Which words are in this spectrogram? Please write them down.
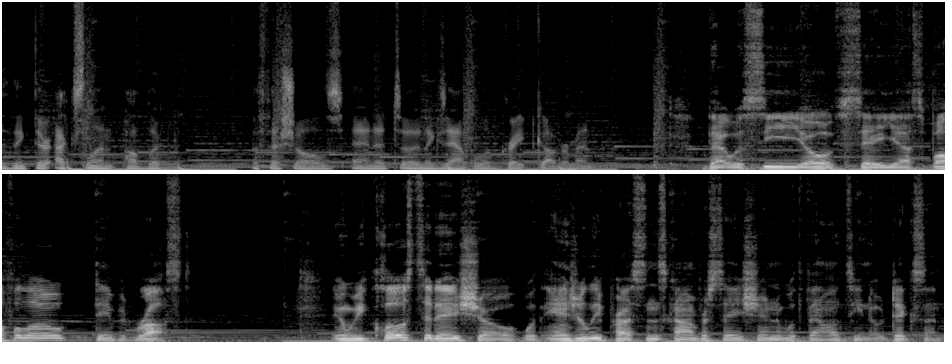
I think they're excellent public officials, and it's an example of great government. That was CEO of Say Yes Buffalo, David Rust. And we close today's show with Angeli Preston's conversation with Valentino Dixon.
